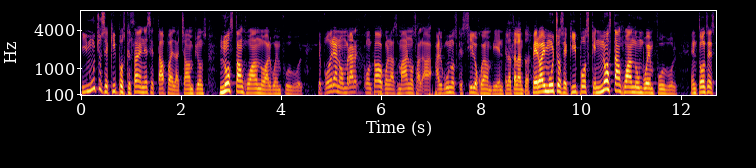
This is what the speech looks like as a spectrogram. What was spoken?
y muchos equipos que están en esa etapa de la Champions no están jugando al buen fútbol. Te podría nombrar contado con las manos a algunos que sí lo juegan bien. El Atalanta. Pero hay muchos equipos que no están jugando un buen fútbol. Entonces,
